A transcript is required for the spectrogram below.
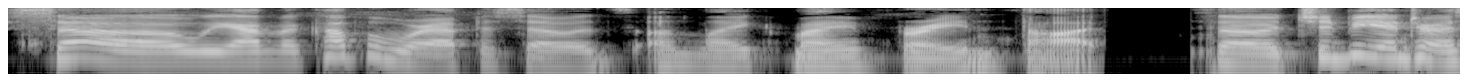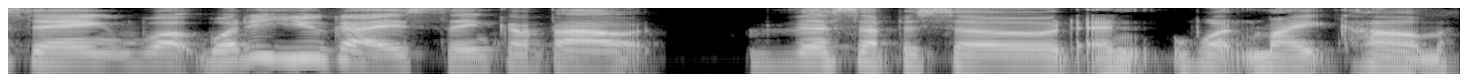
So we have a couple more episodes, unlike my brain thought. So it should be interesting. What What do you guys think about this episode and what might come?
